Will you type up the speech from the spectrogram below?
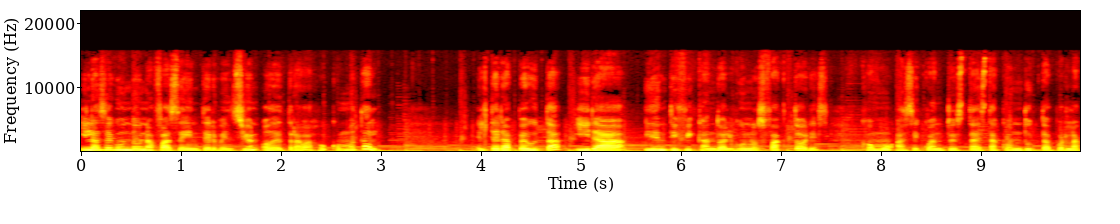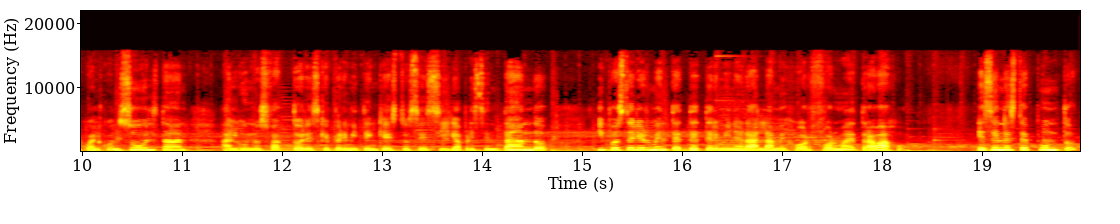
y la segunda una fase de intervención o de trabajo como tal. El terapeuta irá identificando algunos factores como hace cuánto está esta conducta por la cual consultan, algunos factores que permiten que esto se siga presentando y posteriormente determinará la mejor forma de trabajo. Es en este punto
